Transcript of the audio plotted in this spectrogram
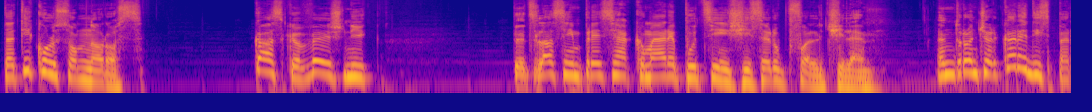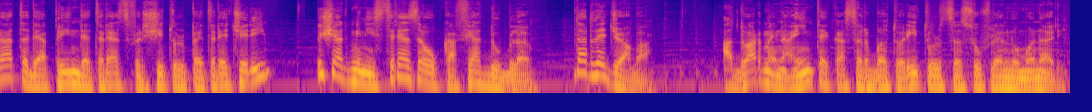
Tăticul somnoros. Cască veșnic, Îți lasă impresia că mai are puțin și se rup fălcile. Într-o încercare disperată de a prinde tărea sfârșitul petrecerii, își administrează o cafea dublă, dar degeaba. Adoarme înainte ca sărbătoritul să sufle în lumânări.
